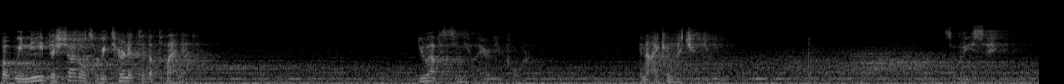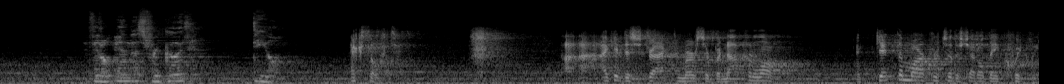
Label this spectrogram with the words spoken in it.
But we need the shuttle to return it to the planet. You have a singularity core, and I can let you through. So what do you say? If it'll end this for good, deal. Excellent. I, I, I can distract Mercer, but not for long. Now Get the marker to the shuttle bay quickly.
